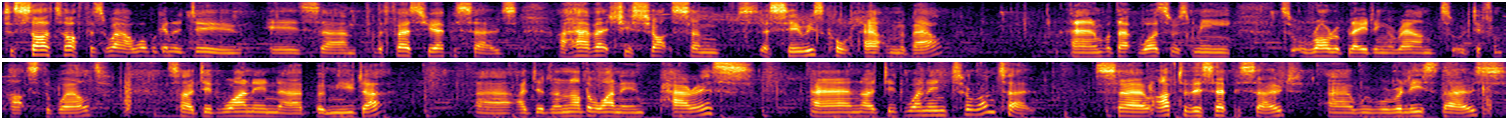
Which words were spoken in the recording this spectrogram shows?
to start off as well, what we're going to do is um, for the first few episodes, I have actually shot some a series called Out and About. And what that was was me sort of rollerblading around sort of different parts of the world. So I did one in uh, Bermuda, uh, I did another one in Paris and I did one in Toronto. So after this episode, uh, we will release those.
